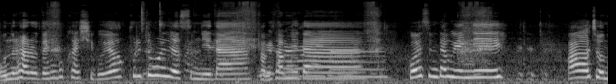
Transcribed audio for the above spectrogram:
오늘 하루도 행복하시고요. 프리트먼이었습니다. 감사합니다. 고맙습니다, 고객님. 아, 저 너무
